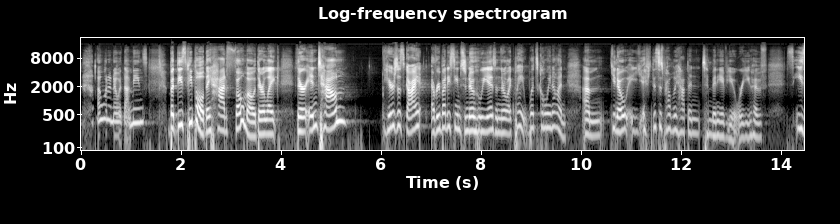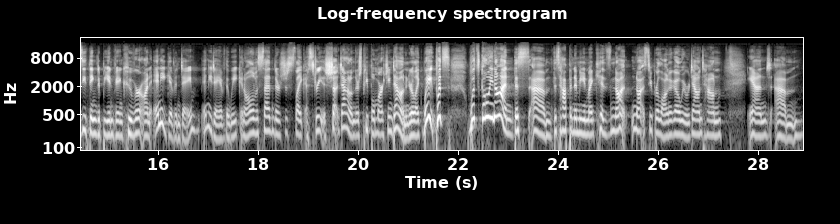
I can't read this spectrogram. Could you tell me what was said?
I want to know what that means. But these people, they had FOMO. They're like, they're in town here's this guy everybody seems to know who he is and they're like wait what's going on um, you know this has probably happened to many of you where you have easy thing to be in Vancouver on any given day, any day of the week, and all of a sudden there's just like a street is shut down and there's people marching down, and you're like, wait, what's what's going on? This um, this happened to me and my kids not not super long ago. We were downtown, and um,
